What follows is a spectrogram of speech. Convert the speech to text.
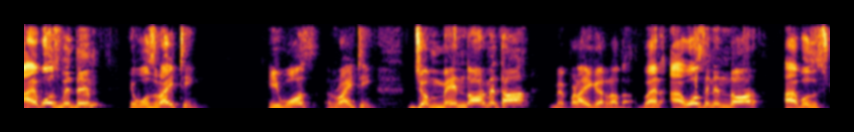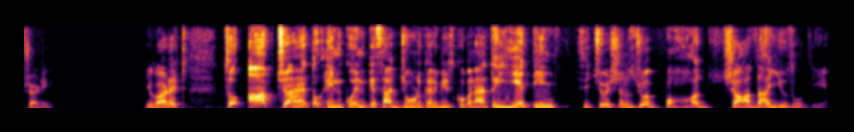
I was with him he was writing he was writing जब मैं इंदौर में था, मैं पढ़ाई कर रहा था। When I was in Indore I was studying you got it तो आप चाहें तो इनको इनके साथ जोड़कर भी इसको बनाए। तो ये तीन सिचुएशंस जो है बहुत ज़्यादा यूज़ होती है।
